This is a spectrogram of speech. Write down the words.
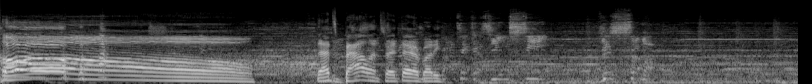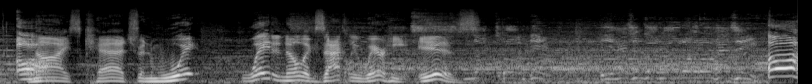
Oh. oh. That's balance right there, buddy. As you'll see this summer. Oh. Nice catch. And way, way to know exactly where he is. Not quite hit. He hasn't got hold of it, or has he? Oh!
